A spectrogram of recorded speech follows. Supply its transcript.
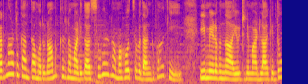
ಕರ್ನಾಟಕ ಅಂತ ಮರುನಾಮಕರಣ ಮಾಡಿದ ಸುವರ್ಣ ಮಹೋತ್ಸವದ ಅಂಗವಾಗಿ ಈ ಮೇಳವನ್ನು ಆಯೋಜನೆ ಮಾಡಲಾಗಿದ್ದು,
